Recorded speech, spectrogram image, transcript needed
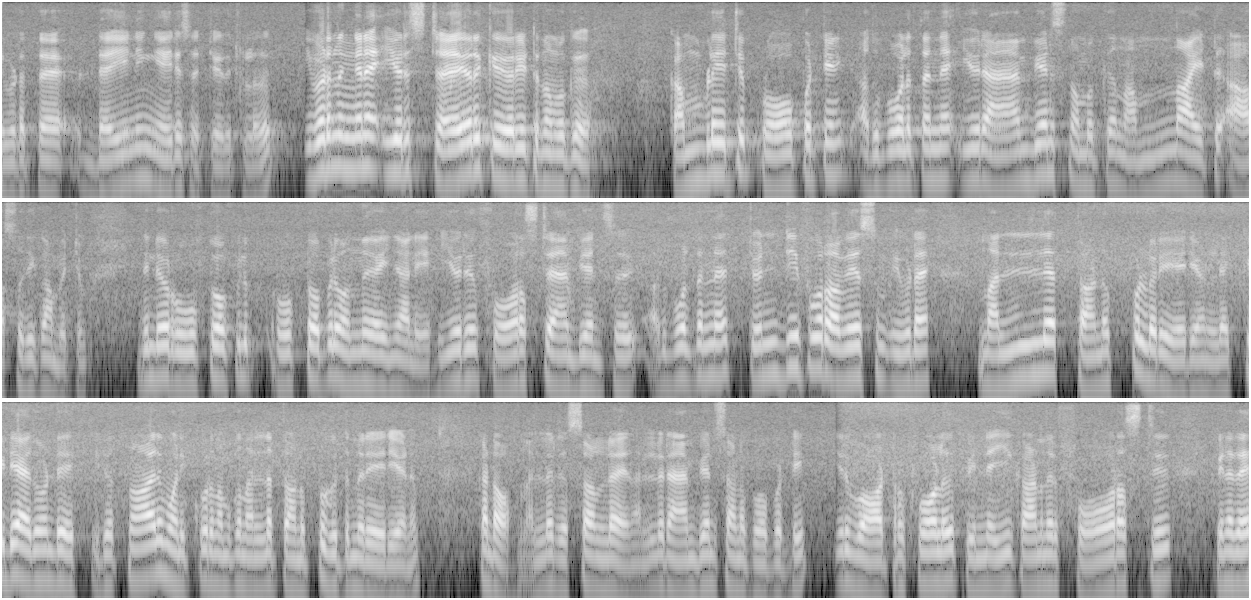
ഇവിടുത്തെ ഡൈനിങ് ഏരിയ സെറ്റ് ചെയ്തിട്ടുള്ളത്. ഇവിടെ നിന്ന് ഇങ്ങനെ ഈ ഒരു സ്റ്റെയർ കയറിയിട്ട് നമുക്ക് കംപ്ലീറ്റ് പ്രോപ്പർട്ടി അതുപോലെ തന്നെ ഈ ഒരു ആംബിയൻസ് നമുക്ക് നന്നായിട്ട് ആസ്വദിക്കാൻ പറ്റും. ഇതിന്റെ റൂഫ് ടോപ്പിൽ റൂഫ് ടോപ്പിൽ വന്നു കഴിഞ്ഞാൽ ഈ ഒരു ഫോറസ്റ്റ് ആംബിയൻസ് അതുപോലെ തന്നെ ട്വന്റി ഫോർ അവേഴ്സും ഇവിടെ നല്ല തണുപ്പുള്ളൊരു ഏരിയയാണ് ലക്കിടി ആയതുകൊണ്ട് ഇരുപത്തിനാല് മണിക്കൂർ നമുക്ക് നല്ല തണുപ്പ് കിട്ടുന്നൊരു ഏരിയയാണ് കണ്ടോ? നല്ല രസമാണല്ലേ നല്ലൊരു ആംബിയൻസ് ആണ് പ്രോപ്പർട്ടി ഈ ഒരു വാട്ടർഫോൾ പിന്നെ ഈ കാണുന്ന ഒരു ഫോറസ്റ്റ് പിന്നെ അതെ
